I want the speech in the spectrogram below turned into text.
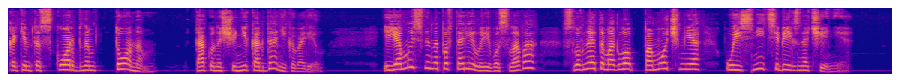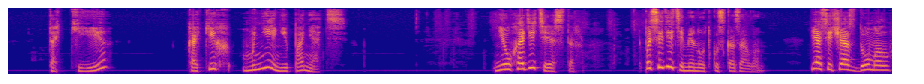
каким-то скорбным тоном, так он еще никогда не говорил. И я мысленно повторила его слова, словно это могло помочь мне уяснить себе их значение. Такие, каких мне не понять. — Не уходите, Эстер. — Посидите минутку, — сказал он. Я сейчас думал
